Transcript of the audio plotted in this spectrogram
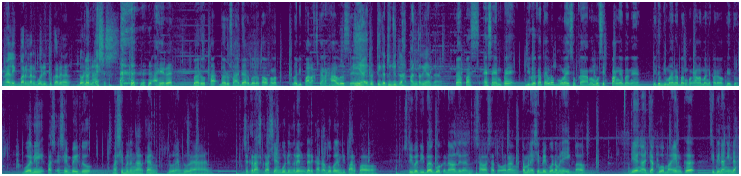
relic burner gue ditukar dengan donat, Donat. Meses. Akhirnya baru tak baru sadar, baru tahu kalau lo dipalak secara halus ya. Iya itu 378 ternyata. Nah pas SMP juga katanya lo mulai suka sama musik punk ya bang ya? Itu gimana bang pengalamannya pada waktu itu? Gue nih pas SMP itu masih mendengarkan duran-duran. Sekeras-keras yang gue dengerin dari kakak gue paling di Purple. Tiba-tiba gue kenal dengan salah satu orang, teman SMP gue namanya Iqbal. Dia ngajak gue main ke Cipinang Indah.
